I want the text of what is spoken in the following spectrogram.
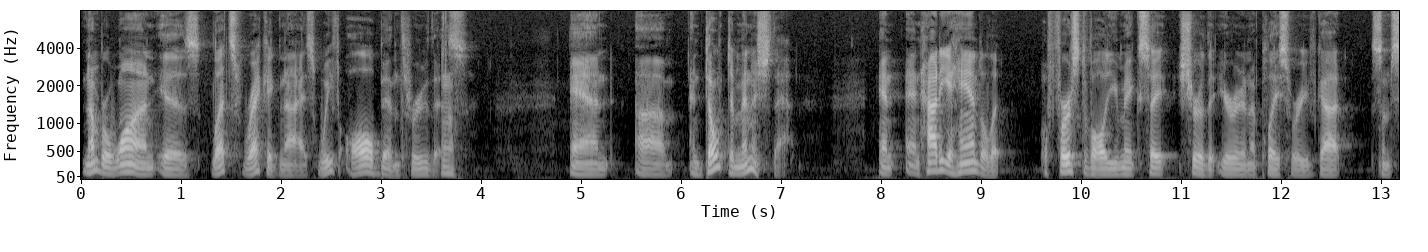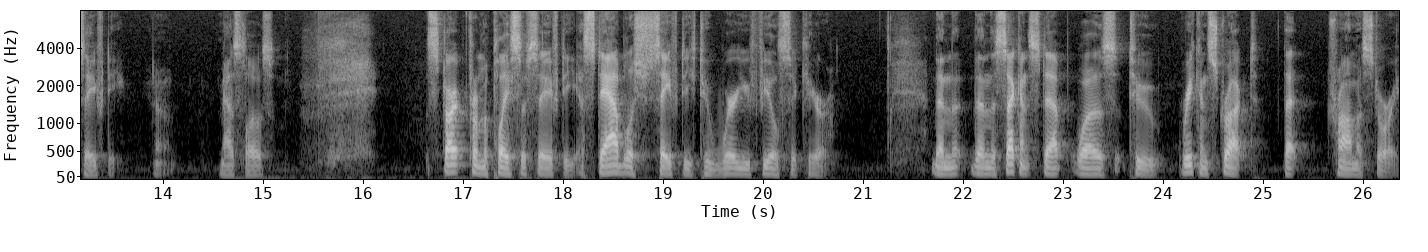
number one is let's recognize we've all been through this. And um, and don't diminish that. And and how do you handle it? Well, first of all, you make sa- sure that you're in a place where you've got some safety. You know, Maslow's. Start from a place of safety. Establish safety to where you feel secure. Then the, then the second step was to reconstruct that trauma story.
